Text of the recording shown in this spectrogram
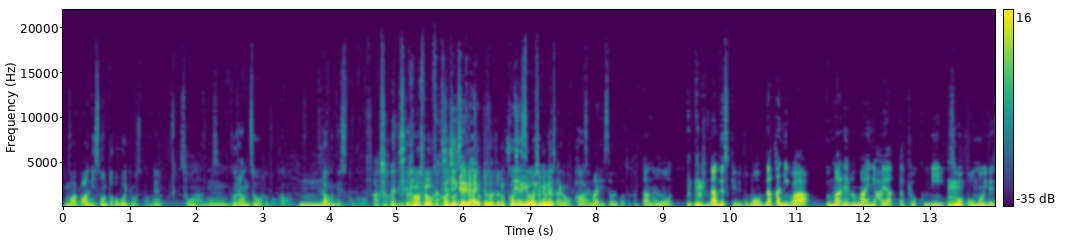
でもやっぱアニソンとか覚えてますもんね。そうなんです、うん。グランゾードとかうん。ラムネスとか。あそうですね。あの個人的世代にってことです個人的に申し訳ないですけど。はい。つまりそういうことだ。あの なんですけれども中には生まれる前に流行った曲にすごく思い出、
